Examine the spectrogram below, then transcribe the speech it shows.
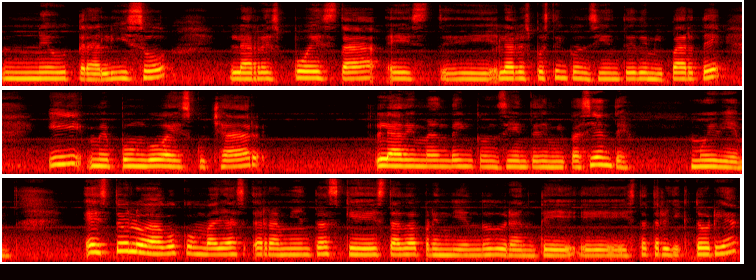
neutralizo la respuesta, este, la respuesta inconsciente de mi parte y me pongo a escuchar la demanda inconsciente de mi paciente. Muy bien. Esto lo hago con varias herramientas que he estado aprendiendo durante eh, esta trayectoria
